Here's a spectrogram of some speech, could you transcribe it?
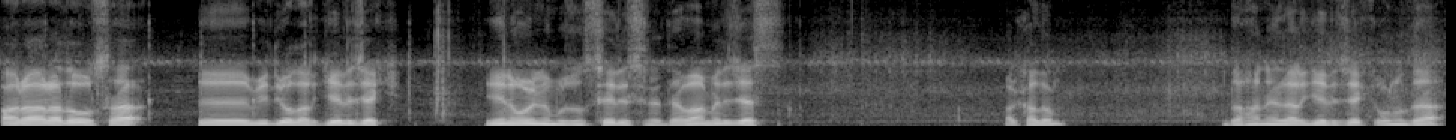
ara ara da olsa e, videolar gelecek. Yeni oyunumuzun serisine devam edeceğiz. Bakalım daha neler gelecek onu da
